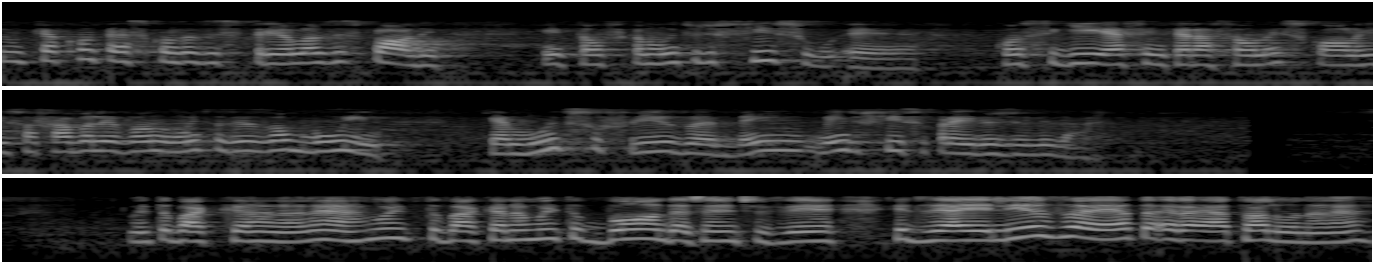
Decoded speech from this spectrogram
o que acontece quando as estrelas explodem. Então fica muito difícil é, conseguir essa interação na escola. E isso acaba levando muitas vezes ao bullying, que é muito sofrido, é bem, bem difícil para eles de lidar. Muito bacana, né? Muito bacana, muito bom da gente ver. Quer dizer, a Elisa é, é a tua aluna, né?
